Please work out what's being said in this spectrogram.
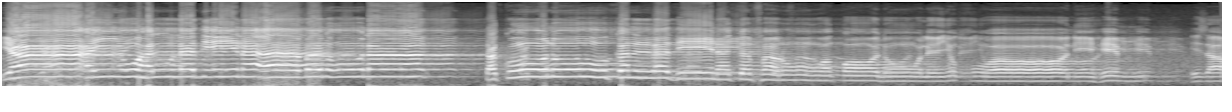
ইয়া আইয়ুহাল্লাযীনা আমানু লা تكونوا كالذين كفروا وقالوا لإخوانهم إذا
